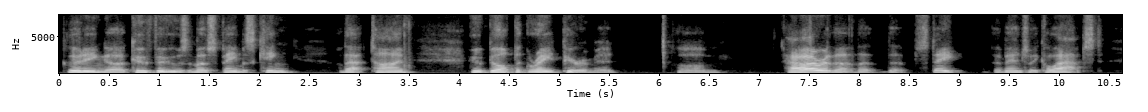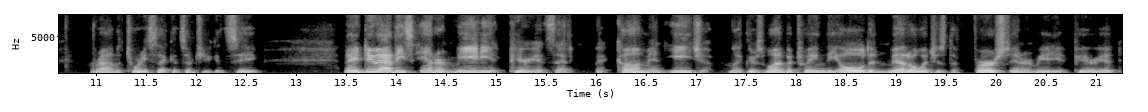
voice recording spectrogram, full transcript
including uh, Khufu, who was the most famous king of that time, who built the Great Pyramid. Um, however, the, the, the state eventually collapsed around the 22nd century. You can see they do have these intermediate periods that, that come in Egypt. Like there's one between the Old and Middle, which is the first intermediate period.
